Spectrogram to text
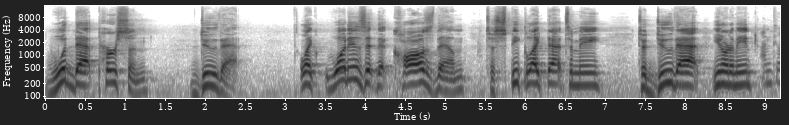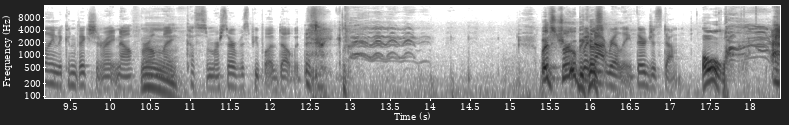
would that person do that? Like, what is it that caused them to speak like that to me, to do that? You know what I mean? I'm feeling a conviction right now for all Hmm. my customer service people I've dealt with this week. But it's true but because not really. They're just dumb. oh,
